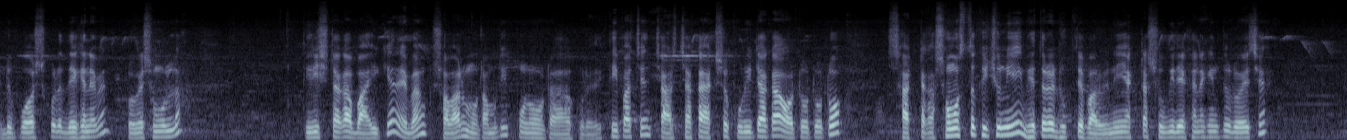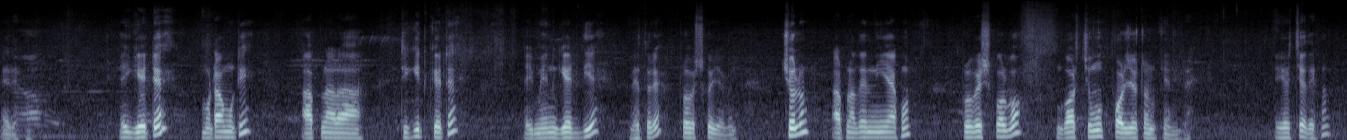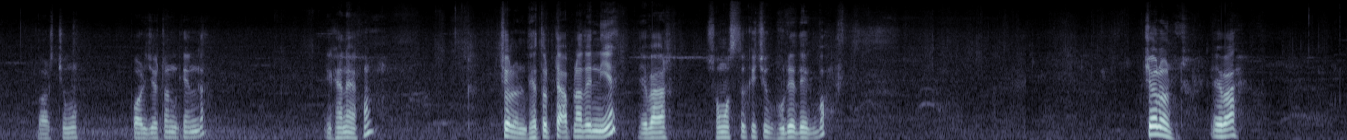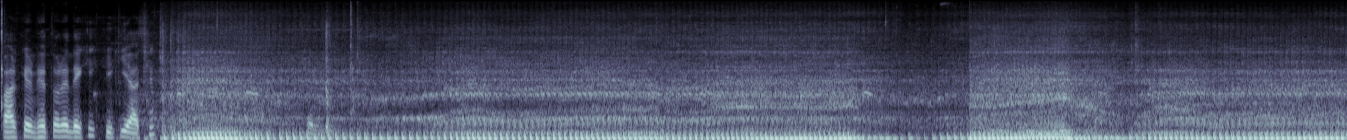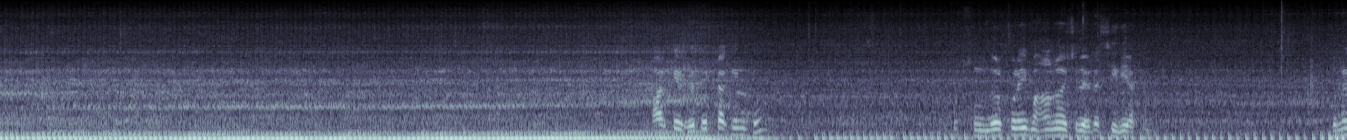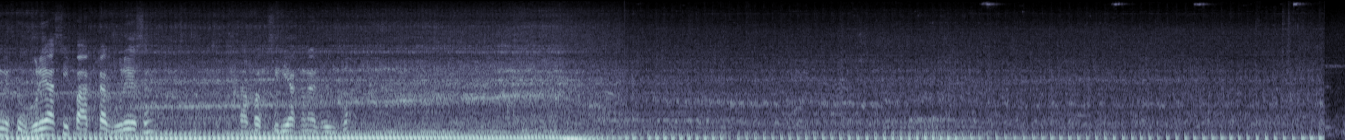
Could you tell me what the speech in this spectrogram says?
একটু পজ করে দেখে নেবেন। প্রবেশ মূল্য তিরিশ টাকা বাইকের এবং সবার মোটামুটি পনেরো টাকা করে। দেখতেই পাচ্ছেন, চার চাকা, একশো কুড়ি টাকা, অটো, টোটো ষাট টাকা। সমস্ত কিছু নিয়েই ভেতরে ঢুকতে পারবেন। এই একটা সুবিধা এখানে কিন্তু রয়েছে। এই দেখুন। এই গেটে মোটামুটি আপনারা টিকিট কেটে এই মেন গেট দিয়ে ভেতরে প্রবেশ করে যাবেন। চলুন, আপনাদের নিয়ে এখন প্রবেশ করব গড়চুমুক পর্যটন কেন্দ্রে। এই হচ্ছে দেখুন, গড়চুমুক পর্যটন কেন্দ্র। এখানে এখন চলুন, ভেতরটা আপনাদের নিয়ে এবার সমস্ত কিছু ঘুরে দেখব। চলুন, এবার পার্কের ভেতরে দেখি কি কি আছে। পার্কের ভেতরটা কিন্তু খুব সুন্দর করেই বানানো হয়েছিল, এটা চিড়িয়াখানা চলুন, একটু ঘুরে আসি, পার্কটা ঘুরে এসে, তারপর চিড়িয়াখানায় ঢুকবো।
